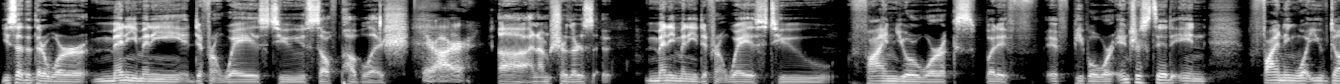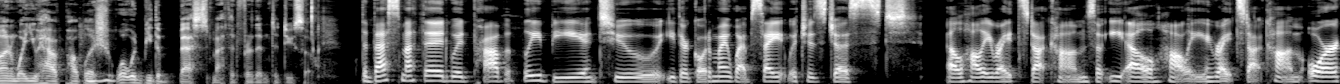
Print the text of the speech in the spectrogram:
You said that there were many, many different ways to self publish. there are. uh, and I'm sure there's many, many different ways to find your works. But if if people were interested in finding what you've done, what you have published, what would be the best method for them to do so? The best method would probably be to either go to my website, which is just elhollywrites.com. So elhollywrites.com. Or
